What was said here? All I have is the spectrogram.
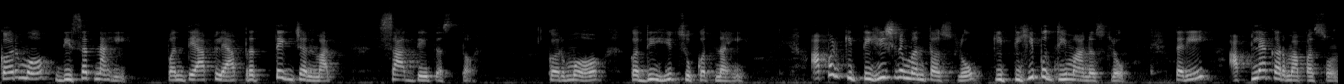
कर्म दिसत नाही पण ते आपल्या प्रत्येक जन्मात साथ देत असतं. कर्म कधीही चुकत नाही. आपण कितीही श्रीमंत असलो कितीही बुद्धिमान असलो तरी आपल्या कर्मापासून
